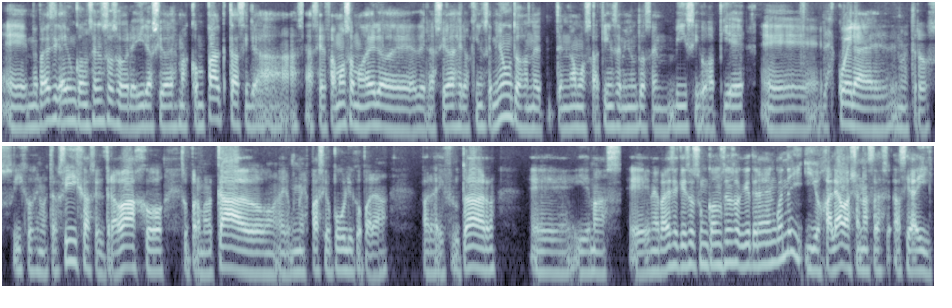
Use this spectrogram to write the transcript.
Eh, me parece que hay un consenso sobre ir a ciudades más compactas, ir hacia el famoso modelo de, las ciudades de los 15 minutos, donde tengamos a 15 minutos en bici o a pie eh, la escuela de, nuestros hijos y nuestras hijas, el trabajo, supermercado, un espacio público para disfrutar. Eh, y demás. Eh, me parece que eso es un consenso que hay que tener en cuenta y, ojalá vayan hacia, ahí.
